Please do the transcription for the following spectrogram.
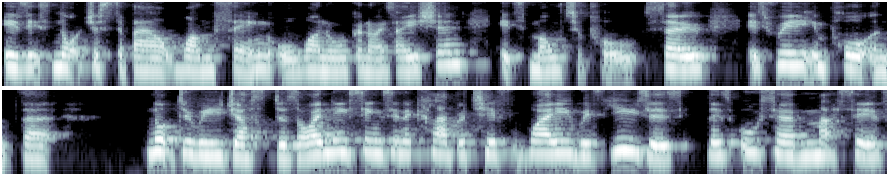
is it's not just about one thing or one organization it's multiple so it's really important that not do we just design these things in a collaborative way with users, there's also a massive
